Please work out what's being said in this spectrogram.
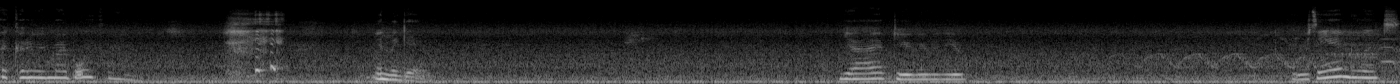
That could have been my boyfriend. In the game. Yeah, I have to agree with you. Here's the ambulance.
